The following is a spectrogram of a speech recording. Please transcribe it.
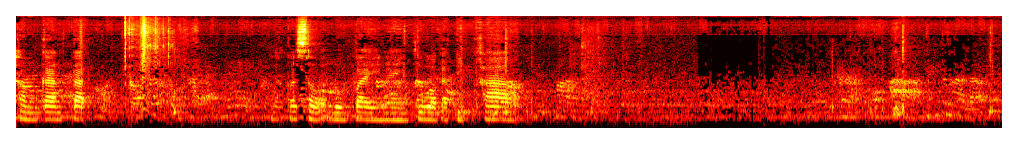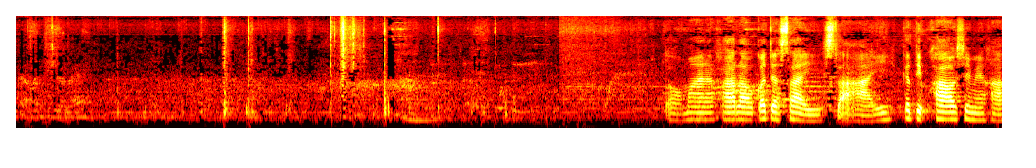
ทำการตัด แล้วก็สอดลงไปในตัวกระติบข้าว ต่อมานะคะ เราก็จะใส่สายกระติบข้าวใช่ไหมคะ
